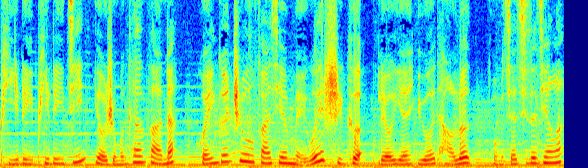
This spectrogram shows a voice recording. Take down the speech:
霹雳霹雳鸡有什么看法呢？欢迎关注“发现美味时刻”，留言与我讨论。我们下期再见了。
